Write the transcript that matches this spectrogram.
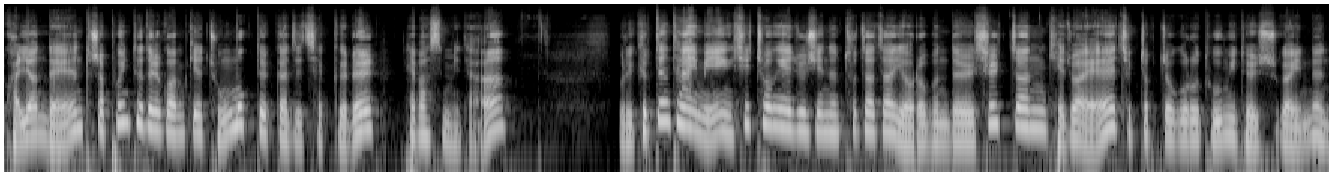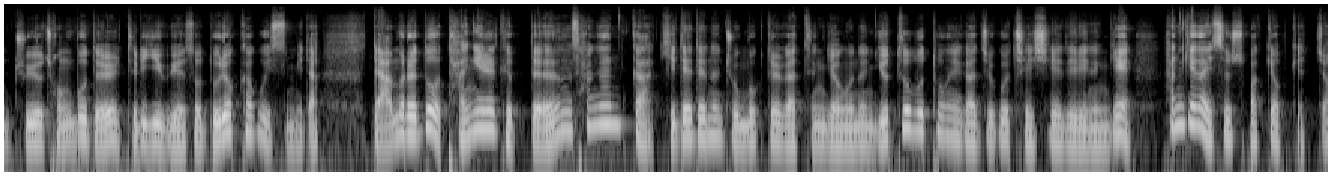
관련된 투자 포인트들과 함께 종목들까지 체크를 해봤습니다. 우리 급등 타이밍 시청해주시는 투자자 여러분들 실전 계좌에 직접적으로 도움이 될 수가 있는 주요 정보들 드리기 위해서 노력하고 있습니다. 네, 아무래도 당일 급등 상한가 기대되는 종목들 같은 경우는 유튜브 통해 가지고 제시해드리는 게 한계가 있을 수밖에 없겠죠.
